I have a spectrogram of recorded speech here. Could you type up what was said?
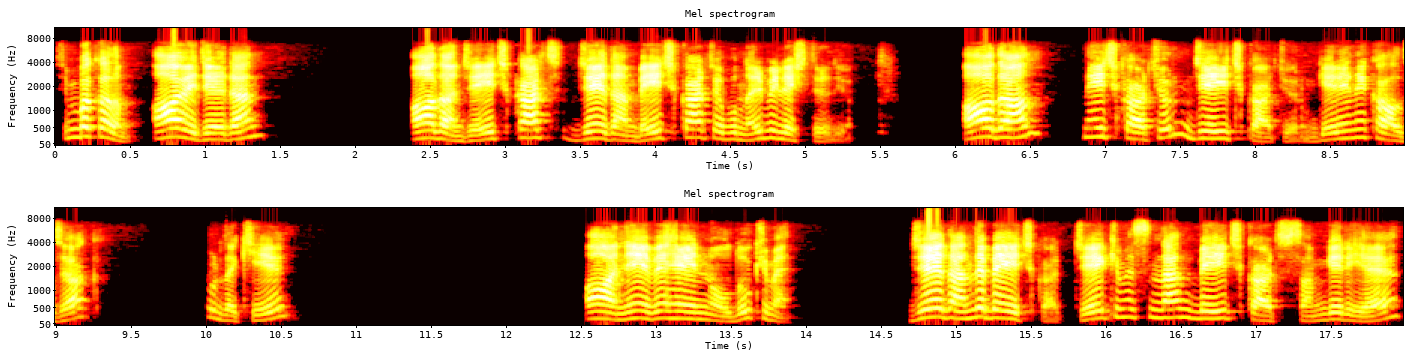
Şimdi bakalım A ve C'den A'dan C'yi çıkart, C'den B'yi çıkart ve bunları birleştir diyor. A'dan neyi çıkartıyorum? C'yi çıkartıyorum. Geriye ne kalacak? Buradaki A, N ve H'nin olduğu küme. C'den de B'yi çıkart. C kümesinden B'yi çıkartırsam geriye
